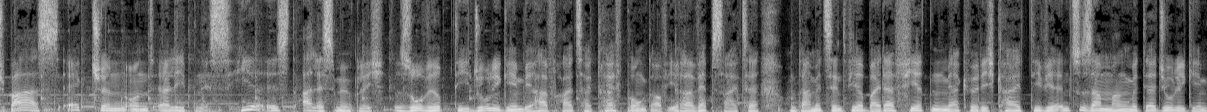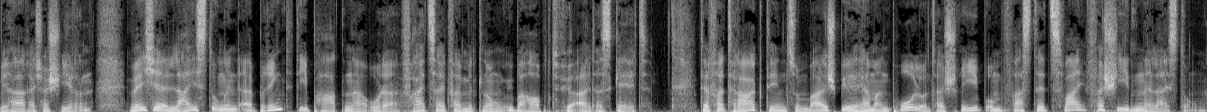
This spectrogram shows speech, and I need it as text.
Spaß, Action und Erlebnis. Hier ist alles möglich. So wirbt die Julie GmbH Freizeit-Treffpunkt auf ihrer Webseite. Und damit sind wir bei der vierten Merkwürdigkeit, die wir im Zusammenhang mit der Julie GmbH recherchieren. Welche Leistungen erbringt die Partner- oder Freizeitvermittlung überhaupt für all das Geld? Der Vertrag, den zum Beispiel Hermann Pohl unterschrieb, umfasste zwei verschiedene Leistungen.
